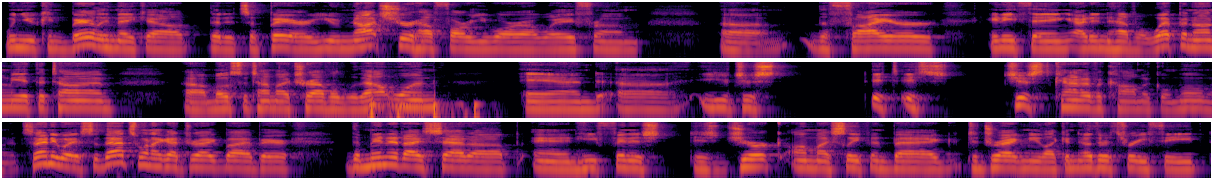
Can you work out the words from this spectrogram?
when you can barely make out that it's a bear. You're not sure how far you are away from uh, the fire, anything. I didn't have a weapon on me at the time. Uh, most of the time, I traveled without one, and uh, you just it, it's just kind of a comical moment. So anyway, so that's when I got dragged by a bear the minute I sat up and he finished his jerk on my sleeping bag to drag me like another three feet,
